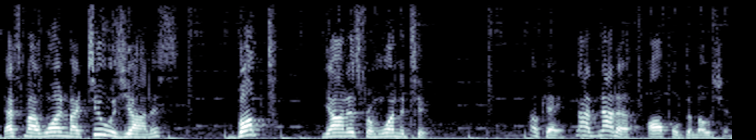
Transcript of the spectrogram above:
That's my one. My two was Giannis. Bumped Giannis from one to two. Okay, not not an awful demotion.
